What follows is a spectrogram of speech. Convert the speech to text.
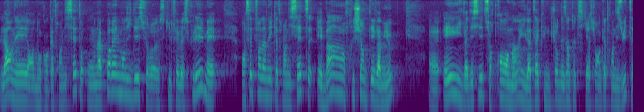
là, on est en, donc en 97. On n'a pas réellement d'idée sur euh, ce qui le fait basculer, mais en cette fin d'année 97, eh ben, Frusciante va mieux. Euh, et il va décider de se reprendre en main. Il attaque une cure de désintoxication en 98.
